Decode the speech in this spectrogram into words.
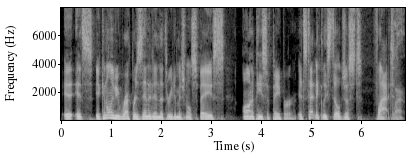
it, it's it can only be represented in the three dimensional space on a piece of paper. It's technically still just flat. Flat.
